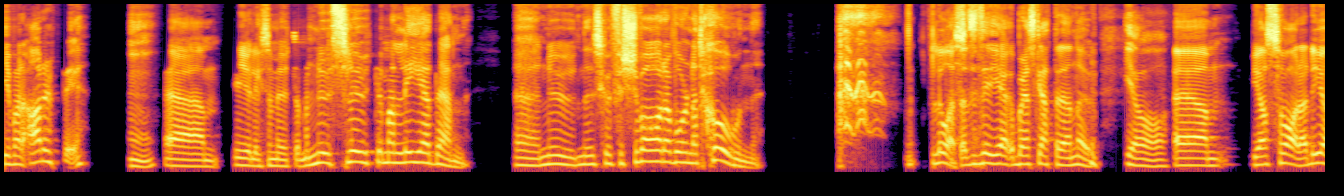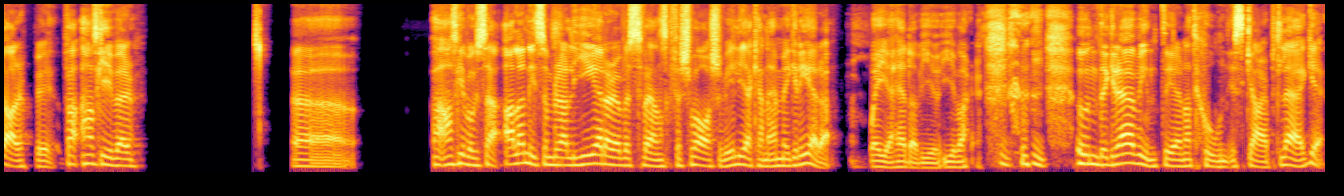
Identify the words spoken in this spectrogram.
Ivar Arpi mm. eh, är ju liksom ute, men nu sluter man leden. Eh, nu, nu ska vi försvara vår nation. Förlåt, alltså, jag börjar skratta redan nu. ja. Um, jag svarade ju Arpi. Han skriver, uh, han skriver också så här, alla ni som raljerar över svensk försvarsvilja kan emigrera. Way ahead of you, Ivar. Undergräv inte er nation i skarpt läge.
